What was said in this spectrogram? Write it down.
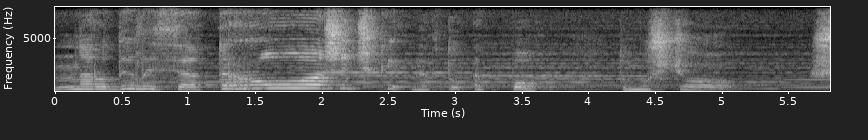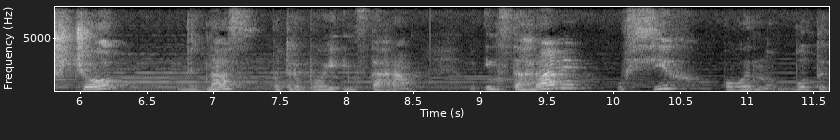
народилися трошечки не в ту епоху. Тому що що від нас потребує Інстаграм? В Інстаграмі у всіх повинно бути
